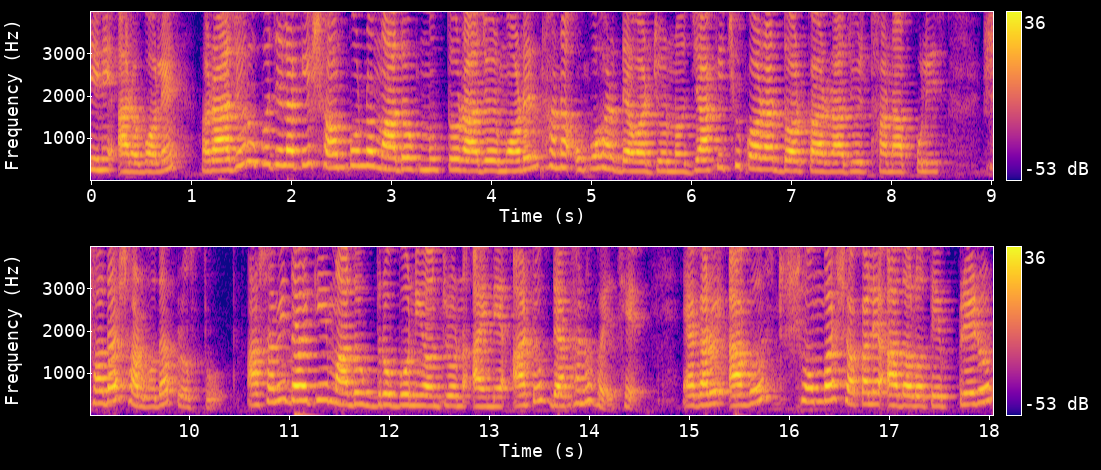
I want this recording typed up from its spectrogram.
তিনি আরও বলেন, রাজর উপজেলাকে সম্পূর্ণ মাদক মুক্ত রাজর মডেল থানা উপহার দেওয়ার জন্য যা কিছু করার দরকার রাজোর থানা পুলিশ সদা সর্বদা প্রস্তুত। আসামি আসামিদ্বয়কে মাদক দ্রব্য নিয়ন্ত্রণ আইনে আটক দেখানো হয়েছে। এগারোই আগস্ট সোমবার সকালে আদালতে প্রেরণ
